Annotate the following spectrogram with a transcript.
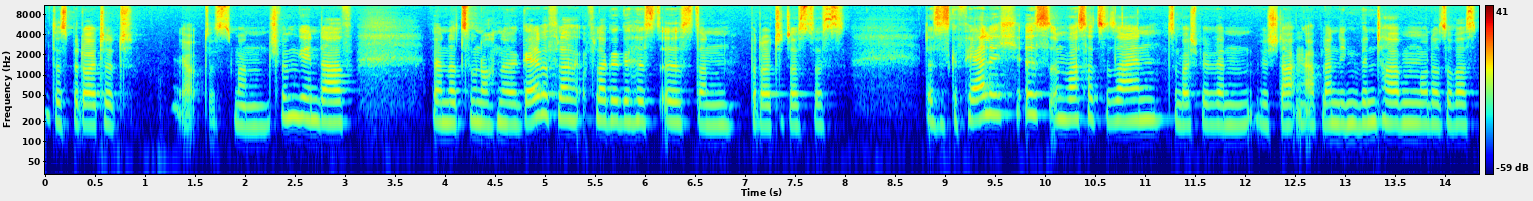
Das bedeutet, ja, dass man schwimmen gehen darf. Wenn dazu noch eine gelbe Flagge gehisst ist, dann bedeutet das, dass dass es gefährlich ist, im Wasser zu sein. Zum Beispiel, wenn wir starken ablandigen Wind haben oder sowas,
